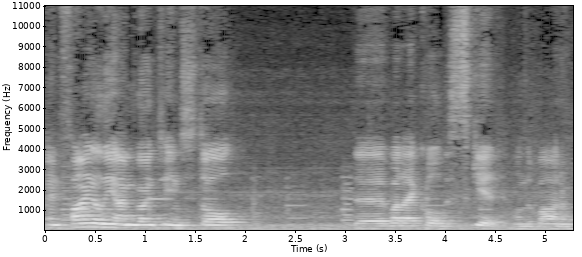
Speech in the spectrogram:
And finally I'm going to install the what I call the skid on the bottom.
